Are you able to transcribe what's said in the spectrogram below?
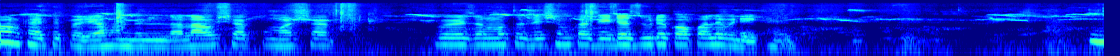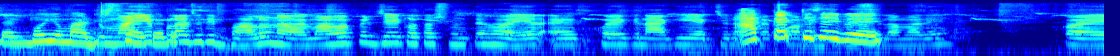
অন খাইতে পারি আলহামদুলিল্লাহ। লাউ শাক কুমার শাক প্রয়োজন মতো যে সময় যেটা জুড়ে কপালে ওইটাই খাই। দেখব মায়ের পোলা যদি ভালো না হয় মা বাপের যে কথা শুনতে হয় এর কয়েকদিন আগে একজন আট চাইবে। আমারে কয়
